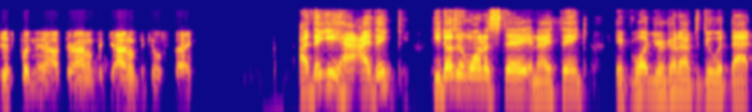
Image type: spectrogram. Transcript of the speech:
just putting it out there. I don't think. I don't think he'll stay. I think he ha- I think he doesn't want to stay, and I think if what you're gonna have to do with that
